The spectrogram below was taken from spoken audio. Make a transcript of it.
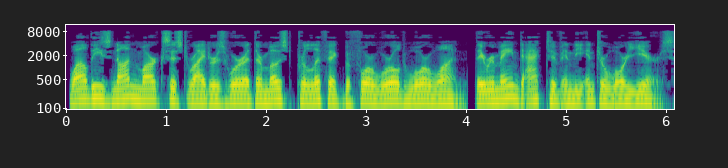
While these non-Marxist writers were at their most prolific before World War I, they remained active in the interwar years.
